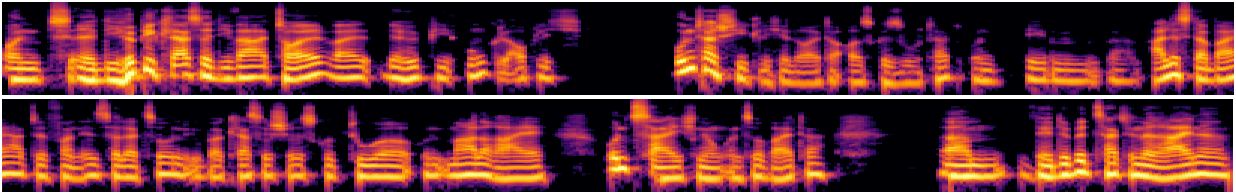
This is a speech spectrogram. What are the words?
Und äh, die Hüppi-Klasse, die war toll, weil der Hüppi unglaublich unterschiedliche Leute ausgesucht hat und eben äh, alles dabei hatte, von Installationen über klassische Skulptur und Malerei und Zeichnung und so weiter. Ähm, der Dibbitz hatte eine reine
